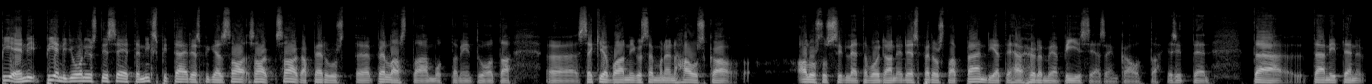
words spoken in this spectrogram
pieni, pieni juoni justiin se, että miksi pitää edes mikään saa, saa, saaka perust, pelastaa, mutta niin tuota, ää, sekin on vaan niin semmoinen hauska alustus sille, että voidaan edes perustaa bändiä ja tehdä hölmöjä biisejä sen kautta. Ja sitten tämä, tämä niiden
